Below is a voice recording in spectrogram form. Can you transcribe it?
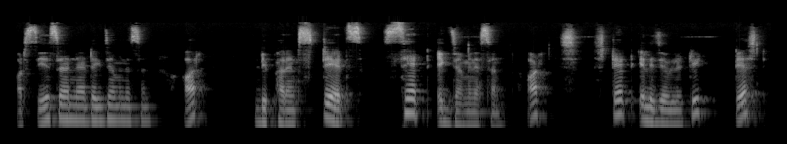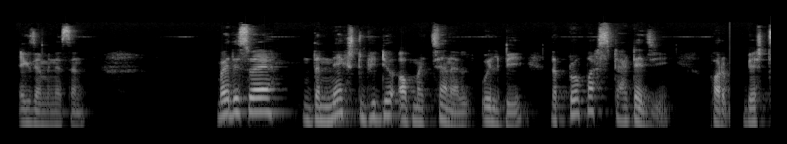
or CSIR NET examination or different states SET examination or state eligibility test examination. By this way, the next video of my channel will be the proper strategy for best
